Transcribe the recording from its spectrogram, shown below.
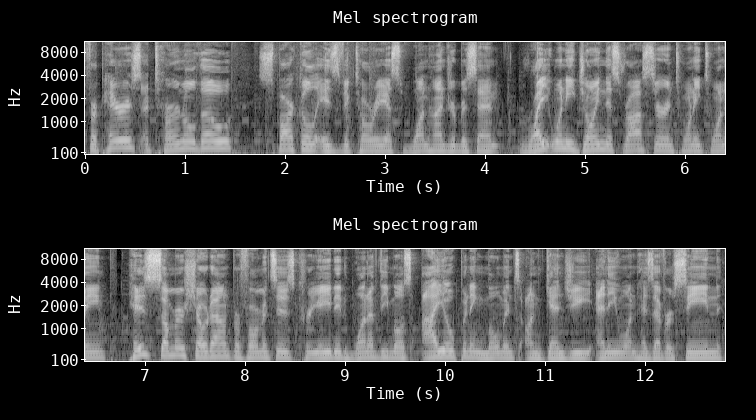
For Paris Eternal though, Sparkle is victorious 100%. Right when he joined this roster in 2020, his Summer Showdown performances created one of the most eye-opening moments on Genji anyone has ever seen.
